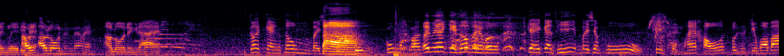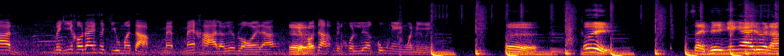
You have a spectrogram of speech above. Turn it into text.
นึงเลยดีเอาไหมเอาโลนึงได้ไหมเอาโลนึงได้เมนูอะไรนะก็แกงส้มใบชะตาพูกุ้งกุ้งมังกรเอ้ยไม่ใช่แกงส้มใบชะพูแกงกะทิใบชะพูที่ผมให้เขาฝึกสกิลพ่อบ้าน เมื่อกี้เขาได้สกิลมาจากแม่แม่ค้าแล้วเรียบร้อยนะเออ เดี๋ยวเขาจะเป็นคนเลือกกุ้งเองวันนี้ เออ เฮ้ย ใส่เพลงง่าย ๆด้วยนะ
